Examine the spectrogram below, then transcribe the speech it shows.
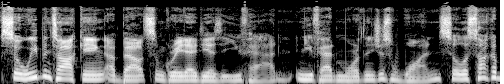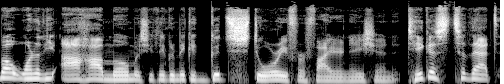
So, we've been talking about some great ideas that you've had, and you've had more than just one. So, let's talk about one of the aha moments you think would make a good story for Fire Nation. Take us to that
